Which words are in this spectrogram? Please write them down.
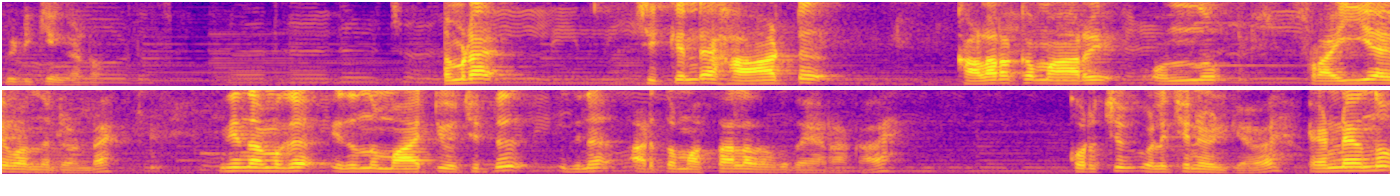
പിടിക്കും കേട്ടോ. നമ്മുടെ ചിക്കന്റെ ഹാർട്ട് കളറൊക്കെ മാറി ഒന്ന് ഫ്രൈ ആയി വന്നിട്ടുണ്ട്. ഇനി നമുക്ക് ഇതൊന്ന് മാറ്റി വെച്ചിട്ട് ഇതിന് അടുത്ത മസാല നമുക്ക് തയ്യാറാക്കാവേ. കുറച്ച് വെളിച്ചെണ്ണ ഒഴിക്കാവേ. എണ്ണയൊന്ന്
